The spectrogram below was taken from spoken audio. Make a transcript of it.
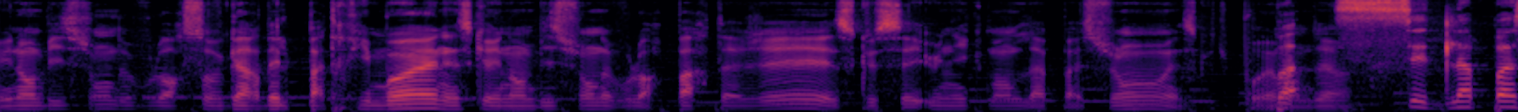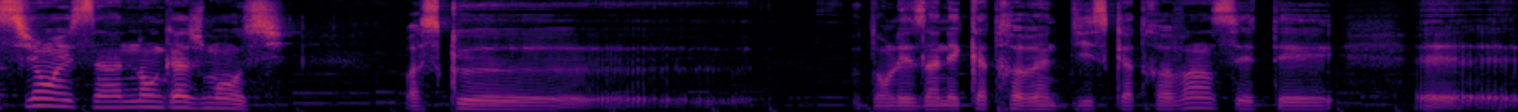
une ambition de vouloir sauvegarder le patrimoine? Est-ce qu'il y a une ambition de vouloir partager? Est-ce que c'est uniquement de la passion? Est-ce que tu pourrais bah, m'en dire C'est de la passion et c'est un engagement aussi. Parce que dans les années 90-80, c'était euh,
